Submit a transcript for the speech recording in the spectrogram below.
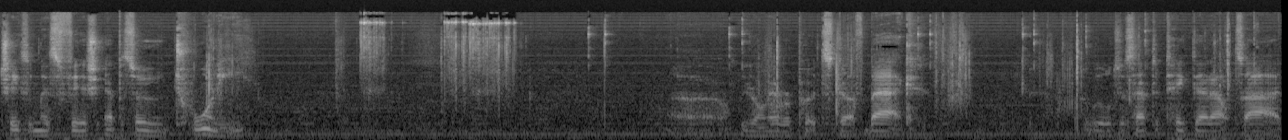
Chasing Miss Fish episode 20. Uh, we don't ever put stuff back. We'll just have to take that outside.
